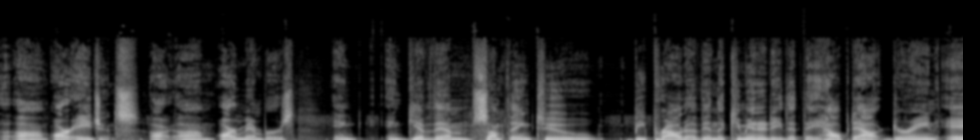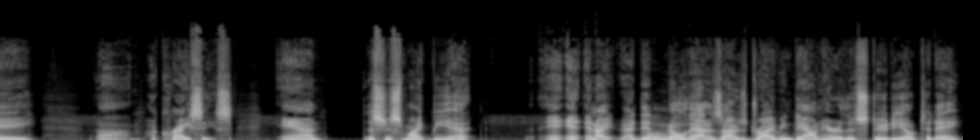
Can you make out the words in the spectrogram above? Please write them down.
um, our agents, our um, our members, and and give them something to be proud of in the community that they helped out during a um, a crisis, and this just might be it. And, and I, I didn't know that as I was driving down here to the studio today.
